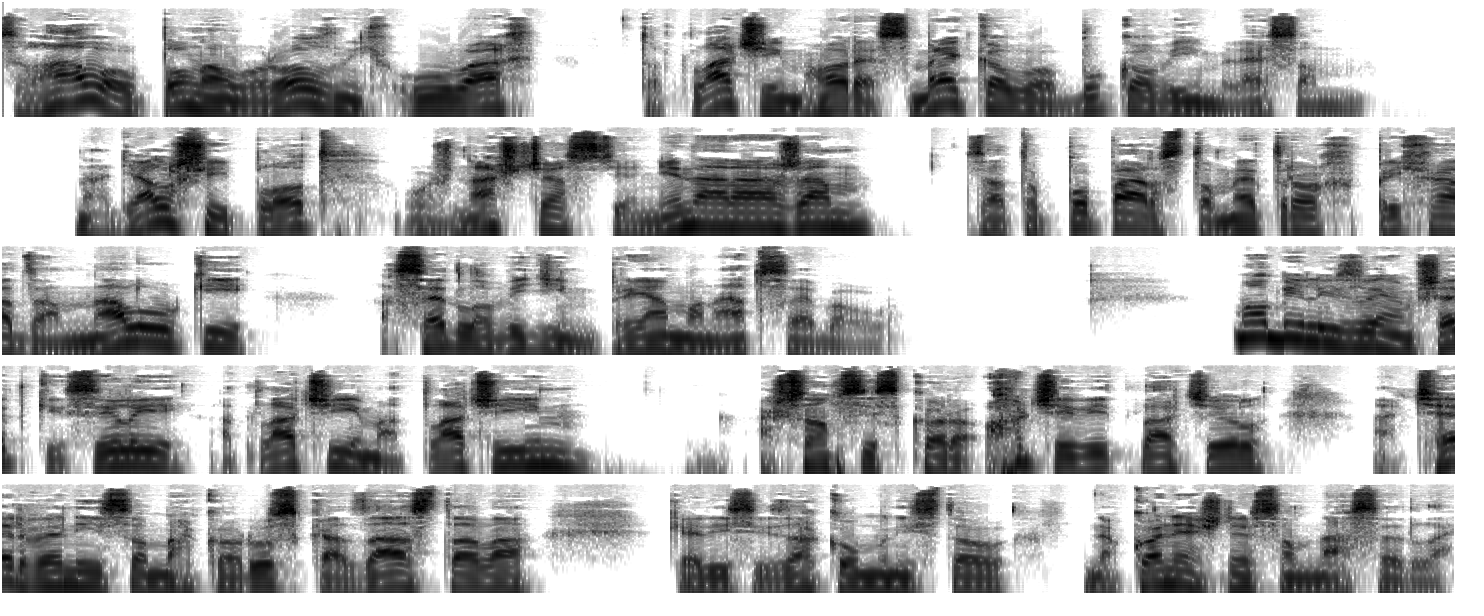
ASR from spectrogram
S hlavou plnou rôznych úvah to tlačím hore smrekovo-bukovým lesom. Na ďalší plot už našťastie nenarážam, za to po pár sto metroch prichádzam na lúky a sedlo vidím priamo nad sebou. Mobilizujem všetky sily a tlačím a tlačím, až som si skoro oči vytlačil a červený som ako ruská zástava, kedy si za komunistov, no konečne som na sedle.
